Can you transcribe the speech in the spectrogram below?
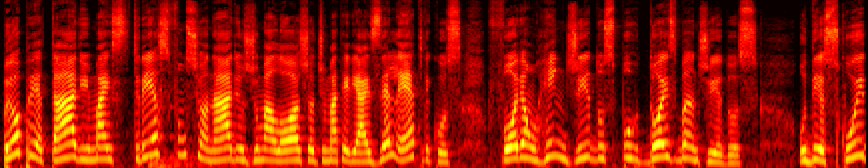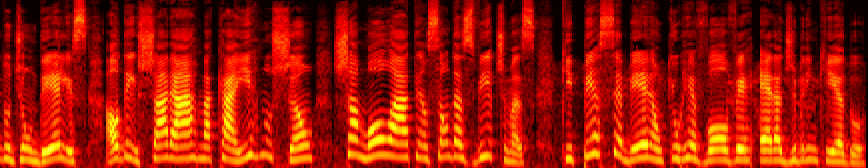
Proprietário e mais três funcionários de uma loja de materiais elétricos foram rendidos por dois bandidos. O descuido de um deles, ao deixar a arma cair no chão, chamou a atenção das vítimas, que perceberam que o revólver era de brinquedo.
